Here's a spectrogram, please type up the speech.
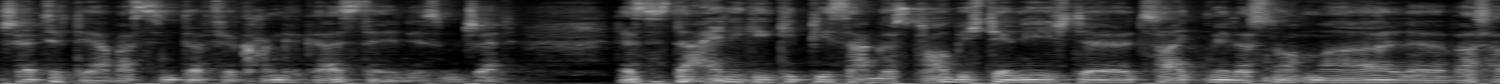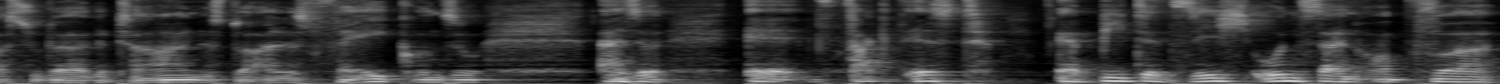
chattet der? Was sind da für kranke Geister in diesem Chat? Dass es da einige gibt, die sagen, das glaube ich dir nicht, äh, zeig mir das nochmal, äh, was hast du da getan, ist doch alles fake und so. Also äh, Fakt ist, er bietet sich und sein Opfer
